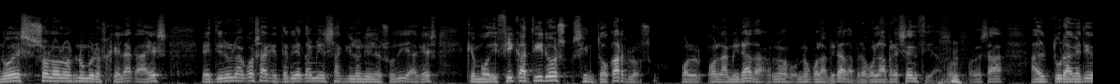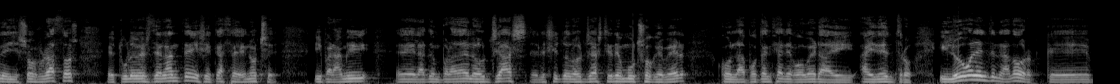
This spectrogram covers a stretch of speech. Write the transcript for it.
no es solo los números que él haga, es eh, tiene una cosa que tenía también Shaquille O'Neal en su día, que es que modifica tiros sin tocarlos, con, la mirada, no, no, con la mirada, pero con la presencia, con, esa altura que tiene y esos brazos, eh, tú le ves delante y se te hace de noche. Y para mí, eh, la temporada de los Jazz, el éxito de los Jazz tiene mucho que ver con la potencia de Gobert ahí, ahí dentro. Y luego el entrenador, que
